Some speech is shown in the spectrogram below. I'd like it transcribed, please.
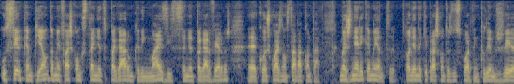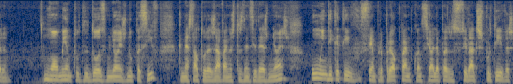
o ser campeão também faz com que se tenha de pagar um bocadinho mais e se tenha de pagar verbas uh, com as quais não se estava a contar. Mas genericamente, olhando aqui para as contas do Sporting, podemos ver um aumento de 12 milhões no passivo, que nesta altura já vai nos 310 milhões, um indicativo sempre preocupante quando se olha para sociedades esportivas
